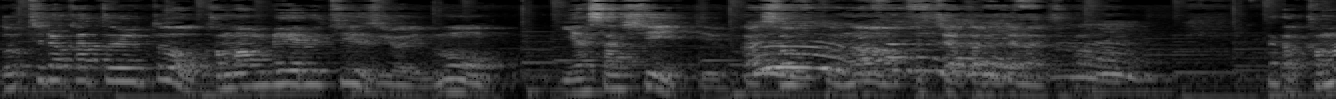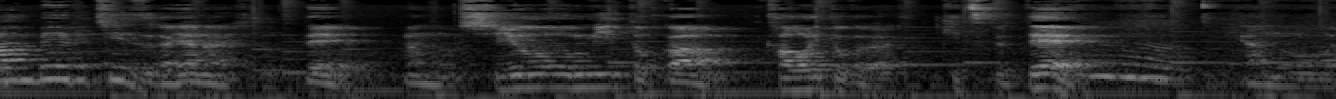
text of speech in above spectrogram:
どちらかというとカマンベールチーズよりも優しいっていうかソフトな口当たりじゃないですか、うん。なんかカマンベールチーズが嫌な人ってあの塩味とか香りとかがきつくて、あの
